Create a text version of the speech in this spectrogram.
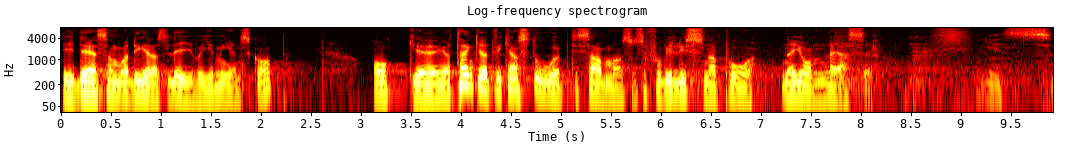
i det som var deras liv och gemenskap? Och eh, jag tänker att vi kan stå upp tillsammans och så får vi lyssna på när John läser. Yes.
